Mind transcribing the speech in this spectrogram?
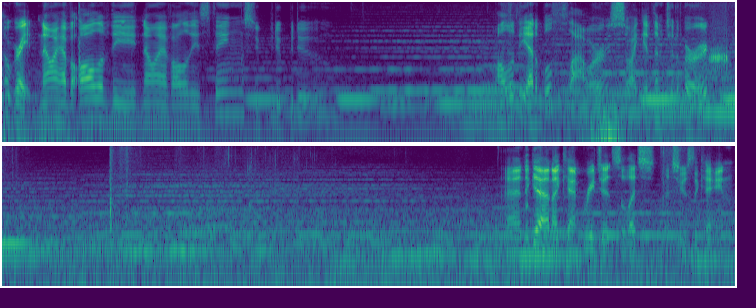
Oh great, now I have all of the now I have all of these things. All of the edible flowers, so I give them to the bird. And again, I can't reach it, so let's let's use the cane.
